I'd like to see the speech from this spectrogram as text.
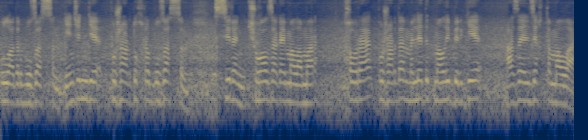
буладыр булзасын енженде пужар духра булзасын сирен чугалза каймаламар ховра пужарда міледік малы берге аза элзехтамала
